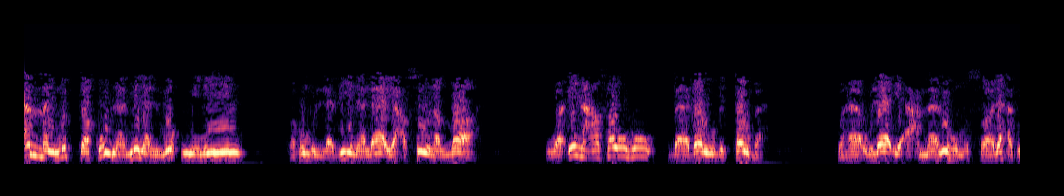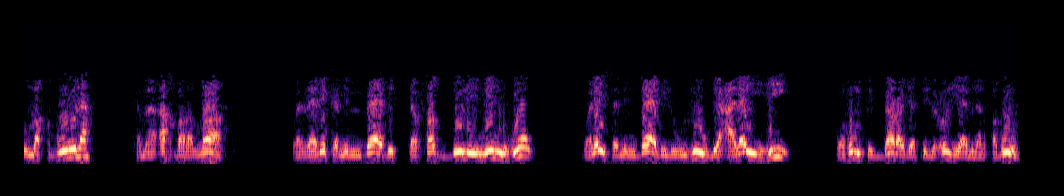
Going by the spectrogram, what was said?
أما المتقون من المؤمنين فهم الذين لا يعصون الله وإن عصوه بادروا بالتوبة وهؤلاء أعمالهم الصالحة مقبولة كما أخبر الله. وذلك من باب التفضل منه وليس من باب الوجوب عليه وهم في الدرجة العليا من القبول.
